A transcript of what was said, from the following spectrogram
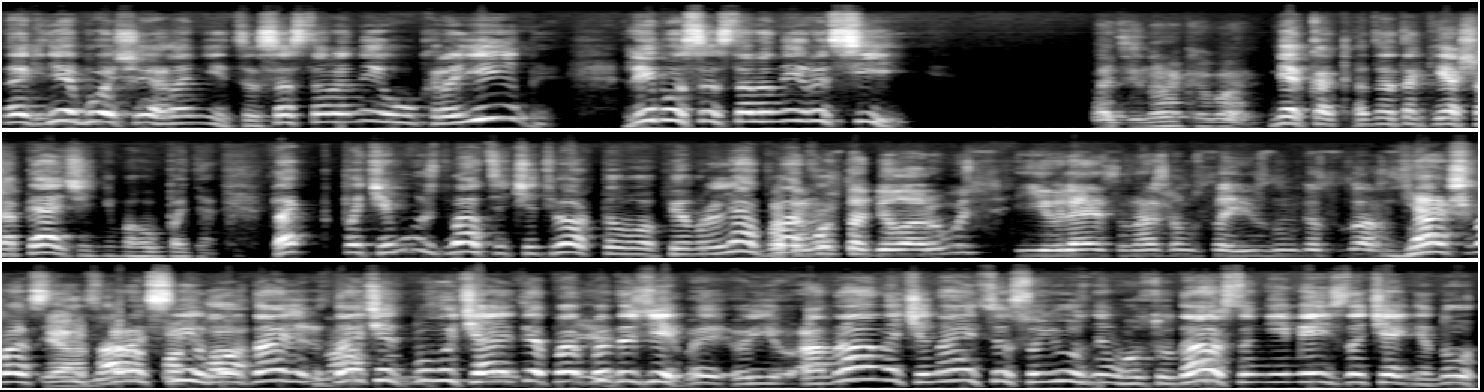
где больше граница, со стороны Украины, либо со стороны России? Одинаково. Не, как, это так я ж опять же не могу понять. Так почему ж 24 февраля 20... Потому что Беларусь является нашим союзным государством. Я ж вас И не спросил, пошла ну, зна- на значит, получается, по- подожди, она начинается союзным государством, не имеет значения. Ну,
